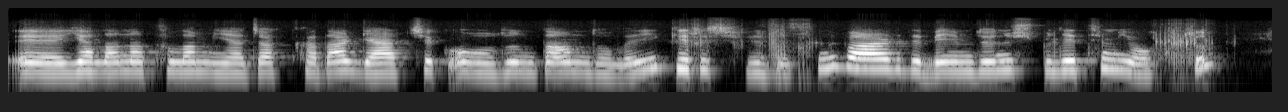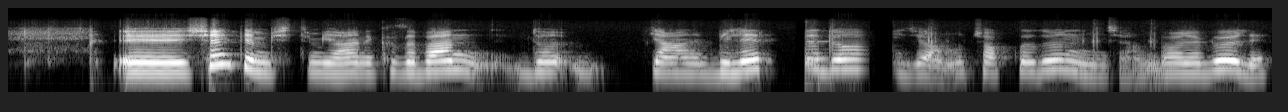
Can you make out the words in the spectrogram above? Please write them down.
e, yalan atılamayacak kadar gerçek olduğundan dolayı giriş vizesini verdi. Benim dönüş biletim yoktu. E, şey demiştim yani kıza ben yani biletle dönmeyeceğim, uçakla dönmeyeceğim. Böyle böyle.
